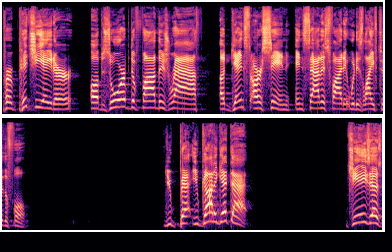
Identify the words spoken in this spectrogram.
propitiator, absorbed the Father's wrath against our sin and satisfied it with his life to the full. You bet you got to get that. Jesus,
